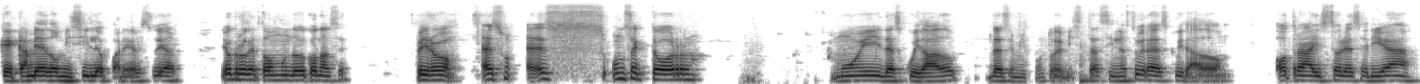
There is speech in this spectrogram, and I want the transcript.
que cambia de domicilio para ir a estudiar. Yo creo que todo el mundo lo conoce, pero es, es un sector muy descuidado desde mi punto de vista. Si no estuviera descuidado, otra historia sería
